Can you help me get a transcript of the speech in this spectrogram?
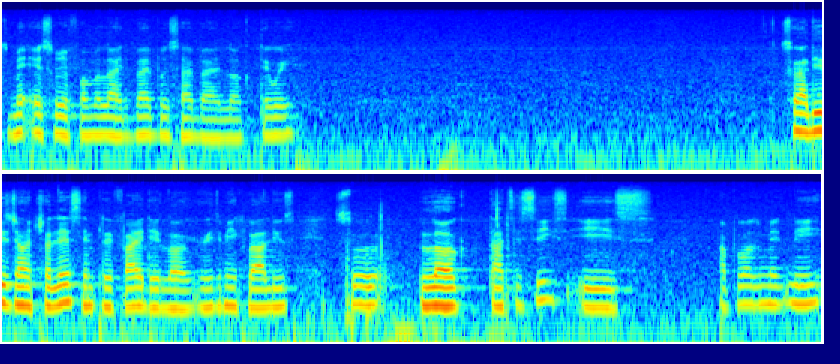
to make a formula I divide both sides by log 3 so at this juncture let's simplify the logarithmic values. So log 36 is approximately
